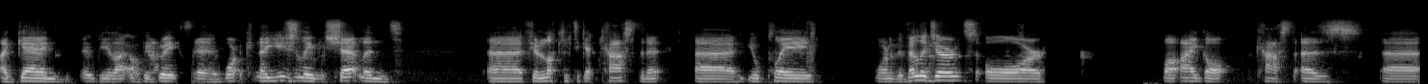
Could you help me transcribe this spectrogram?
again, it'd be like, oh, it'd be great to work. Now, usually with Shetland, uh, if you're lucky to get cast in it, uh, you'll play one of the villagers, or but I got cast as uh,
